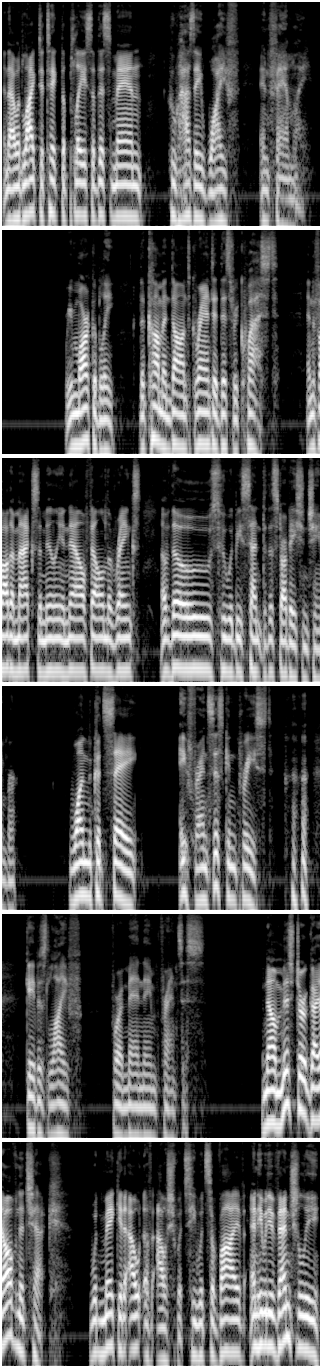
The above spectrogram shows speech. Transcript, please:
and I would like to take the place of this man who has a wife and family. Remarkably, the commandant granted this request, and Father Maximilian now fell in the ranks of those who would be sent to the starvation chamber. One could say a Franciscan priest gave his life for a man named Francis. Now, Mr. Gajowniczek would make it out of Auschwitz. He would survive, and he would eventually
